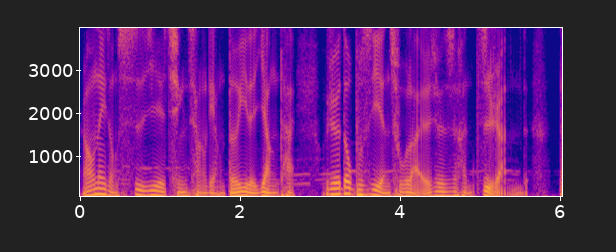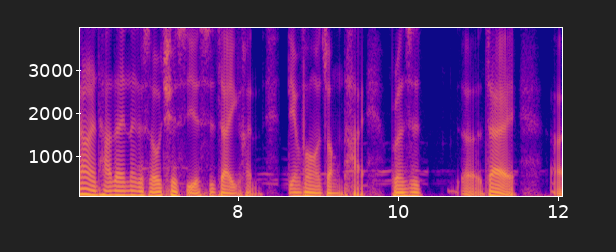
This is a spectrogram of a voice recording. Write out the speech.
然后那种事业情场两得意的样态，我觉得都不是演出来的，就是很自然的。当然，他在那个时候确实也是在一个很巅峰的状态，不论是呃在呃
